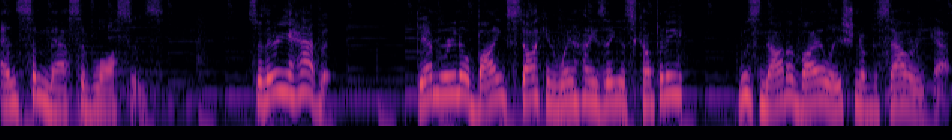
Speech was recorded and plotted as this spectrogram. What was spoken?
and some massive losses. So there you have it. Dan Marino buying stock in Wayne Huizenga's company was not a violation of the salary cap.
